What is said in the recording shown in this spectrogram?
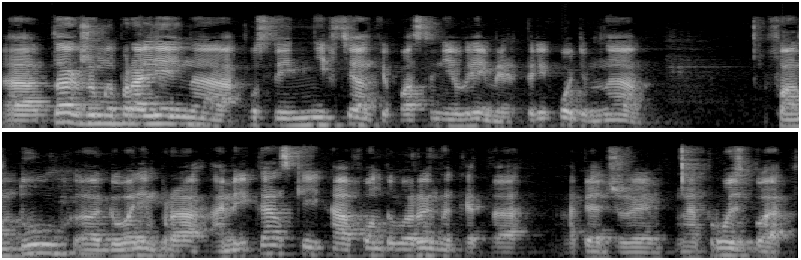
А, также мы параллельно после нефтянки в последнее время переходим на фонду, а, говорим про американский фондовый рынок, это опять же, просьба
